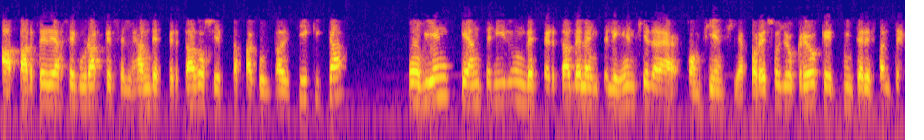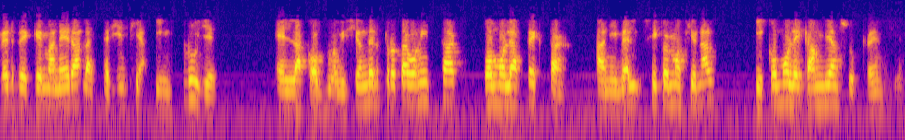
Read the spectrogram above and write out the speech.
aparte de asegurar que se les han despertado ciertas facultades psíquicas o bien que han tenido un despertar de la inteligencia y de la conciencia. Por eso yo creo que es muy interesante ver de qué manera la experiencia influye en la cosmovisión del protagonista, cómo le afecta a nivel psicoemocional y cómo le cambian sus creencias.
